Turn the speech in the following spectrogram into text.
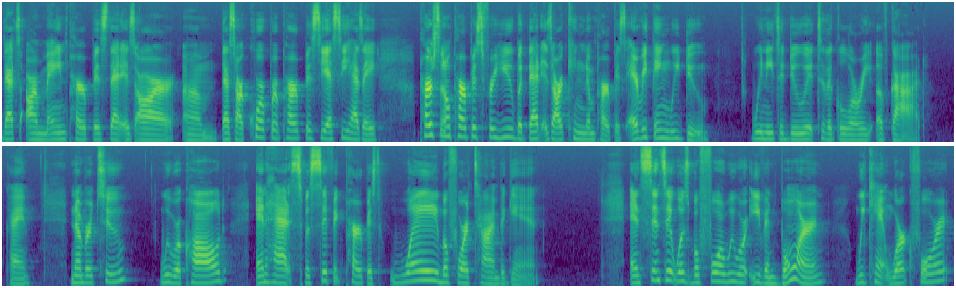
That's our main purpose. That is our um, that's our corporate purpose. Yes, he has a personal purpose for you, but that is our kingdom purpose. Everything we do, we need to do it to the glory of God. Okay. Number two, we were called and had specific purpose way before time began. And since it was before we were even born, we can't work for it,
